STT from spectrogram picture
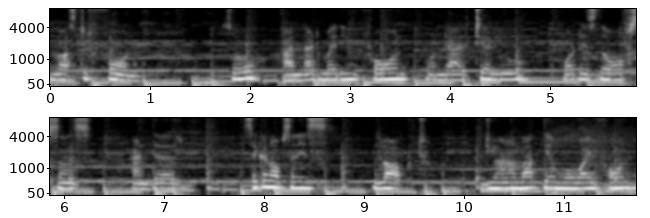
lusted phone. So I'll not my ring phone only I'll tell you what is the options. And the second option is locked. Do you wanna lock your mobile phone?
